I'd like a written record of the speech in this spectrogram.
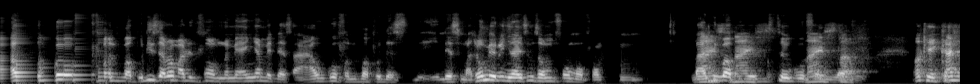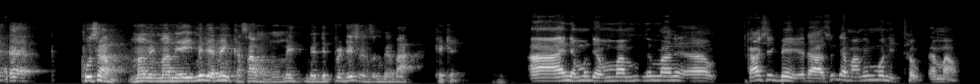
I'll go for Liverpool. This is a Real Madrid form. No, me, me this. I'll go for Liverpool this in this match. It seems some form of form. But nice, Liverpool nice, still go nice for stuff. Okay, uh, Kusam, mami, mami, me the main kasam, me the predictions and beba keke. Ah, ɛna mu deɛ mo ma me ma ne kaahye gbe yɛ daa so deɛ ma me mo ne tau ɛma o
